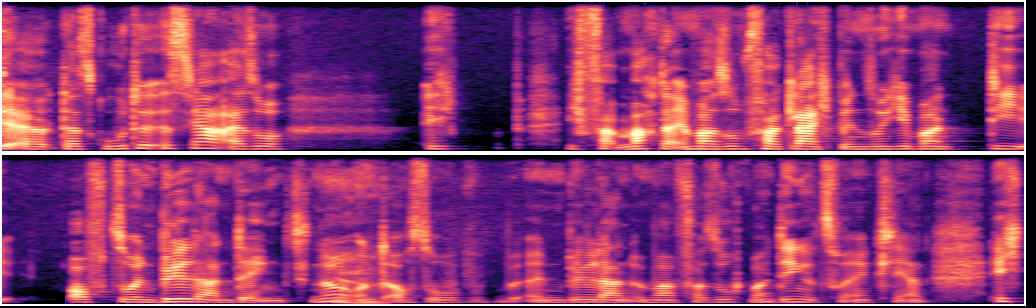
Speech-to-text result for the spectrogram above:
der, das Gute ist ja, also ich, ich mache da immer so einen Vergleich. Ich bin so jemand, die oft so in Bildern denkt ne? Ja. und auch so in Bildern immer versucht, mal Dinge zu erklären. Ich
